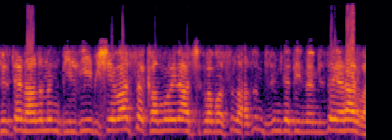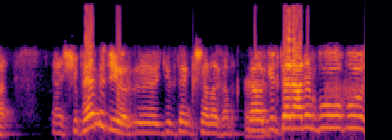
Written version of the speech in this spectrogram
Gülten Hanım'ın bildiği bir şey varsa kamuoyuna açıklaması lazım. Bizim de bilmemizde yarar var. Yani şüphe mi diyor e, Gülten Kışanak Hanım? Ya Evet. Gülten Hanım bu, bu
